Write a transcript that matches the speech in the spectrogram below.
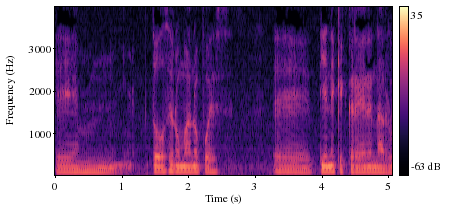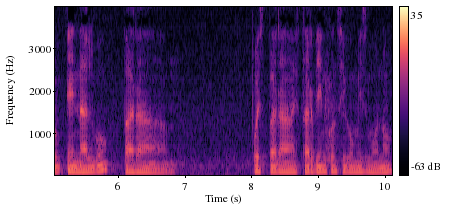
Em, todo ser humano pues eh, tiene que creer en, en algo para pues para estar bien consigo mismo, ¿no?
